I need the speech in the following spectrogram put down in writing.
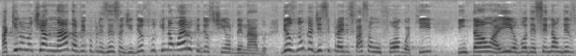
Aquilo não tinha nada a ver com a presença de Deus, porque não era o que Deus tinha ordenado. Deus nunca disse para eles: façam um fogo aqui, então aí eu vou descer. Não, Deus,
